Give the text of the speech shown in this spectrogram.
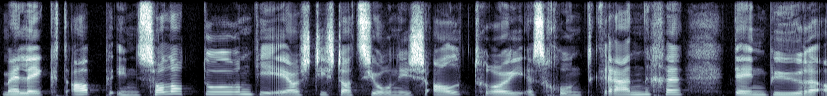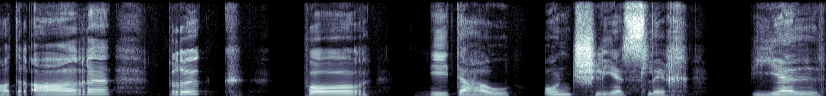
Man legt ab in Solothurn, die erste Station ist Altreu, es kommt Grenchen, dann Büren an der Aare, Brück, Por, Nidau und schließlich Biel.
